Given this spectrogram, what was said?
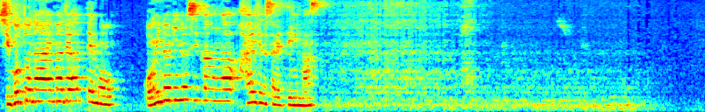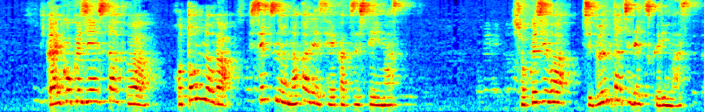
仕事の合間であってもお祈りの時間が配慮されています。外国人スタッフはほとんどが施設の中で生活しています。食事は自分たちで作ります。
